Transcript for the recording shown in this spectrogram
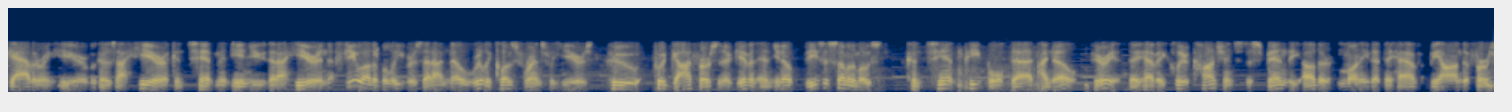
gathering here because I hear a contentment in you that I hear in a few other believers that I know, really close friends for years, who put God first in their giving. And, you know, these are some of the most content people that I know, period. They have a clear conscience to spend the other money that they have beyond the first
